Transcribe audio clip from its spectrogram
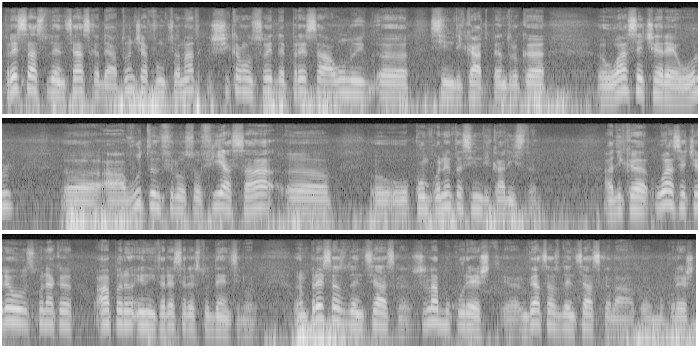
Presa studențească de atunci a funcționat și ca un soi de presa a unui uh, sindicat, pentru că uh, OASCR-ul uh, a avut în filosofia sa uh, o componentă sindicalistă. Adică OASCR-ul spunea că apără în interesele studenților. În presa studențească și la București, în viața studențească la uh, București,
